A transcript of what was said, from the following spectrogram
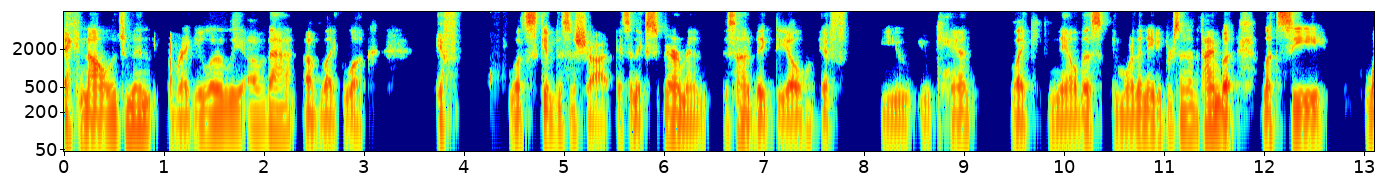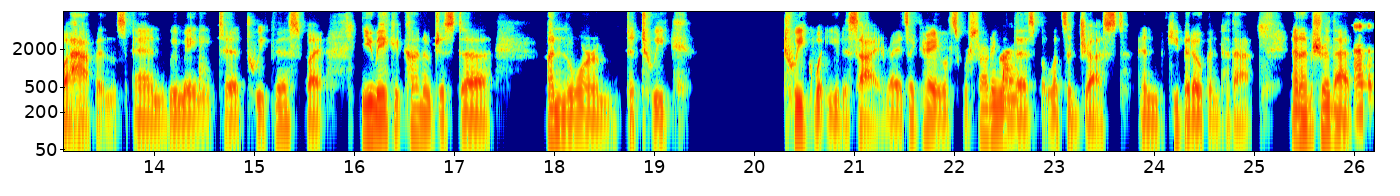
acknowledgement regularly of that of like look if let's give this a shot it's an experiment it's not a big deal if you you can't like nail this more than 80% of the time but let's see what happens and we may need to tweak this but you make it kind of just a a norm to tweak tweak what you decide, right? It's like, hey, let's we're starting with right. this, but let's adjust and keep it open to that. And I'm sure that and the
